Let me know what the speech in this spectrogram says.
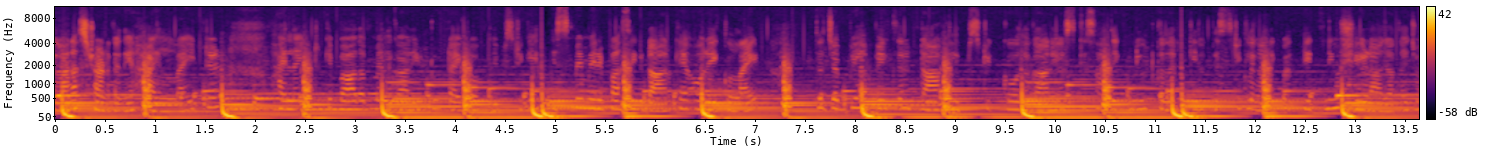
लगाना स्टार्ट कर दिया हाईलाइटर हाईलाइटर के बाद अब मैं लगा रही हूँ टू टाइप ऑफ़ लिपस्टिक इसमें मेरे पास एक डार्क है और एक लाइट तो जब भी आप एक डार्क लिपस्टिक को लगा रहे हो, उसके साथ एक न्यूट कलर की लिपस्टिक लगाने के बाद एक न्यू शेड आ जाता है, जो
